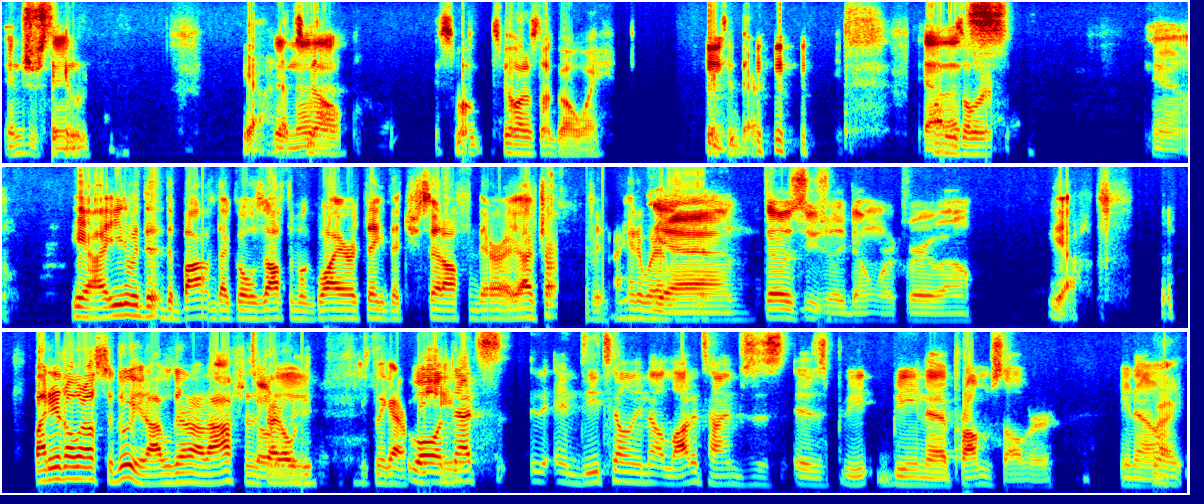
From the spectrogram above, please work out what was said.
Interesting. yeah that smell the smell smell does not go away it's in there Yeah. That's, yeah. yeah even did the bomb that goes off the McGuire thing that you set off in there I, I've tried it I hit it with. Yeah. Those usually don't work very well. Yeah but I didn't know what else to do you know I was there on options I tried all Totally. Well, and that's and detailing a lot of times is is be, being a problem solver, you know. Right.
